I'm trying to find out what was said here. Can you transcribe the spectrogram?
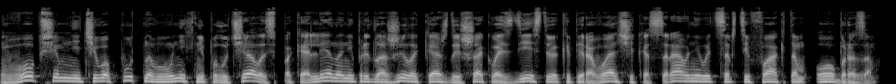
В общем, ничего путного у них не получалось, пока Лена не предложила каждый шаг воздействия копировальщика сравнивать с артефактом-образом,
